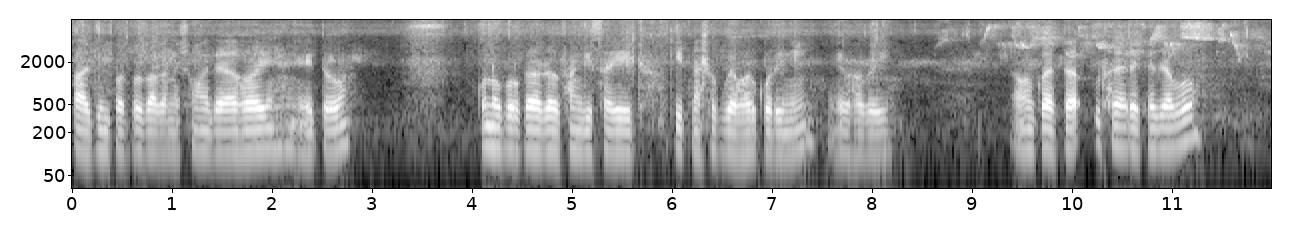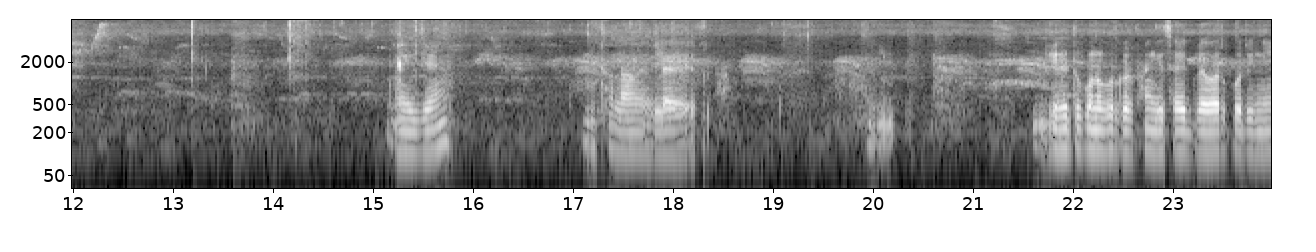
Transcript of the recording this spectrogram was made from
পাঁচ দিন পর পর বাগানে সময় দেওয়া হয়। এই তো কোনো প্রকার ফাঙ্গিসাইড কীটনাশক ব্যবহার করিনি, এভাবেই। এমন কয়েকটা উঠায় রেখে যাব। এই যে উঠালাম যেহেতু কোনো প্রকার ফাঙ্গিসাইড ব্যবহার করিনি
